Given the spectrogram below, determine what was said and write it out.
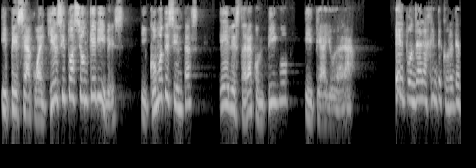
Y pese a cualquier situación que vives, y cómo te sientas, Él estará contigo y te ayudará. Él pondrá a la gente correcta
